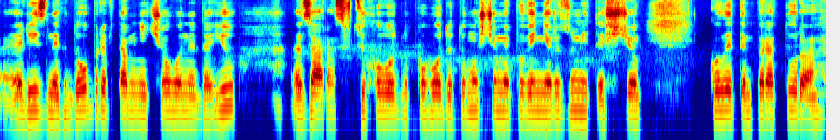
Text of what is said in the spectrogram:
різних добрив, там нічого не даю е, зараз в цю холодну погоду, тому що ми повинні розуміти, що коли температура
